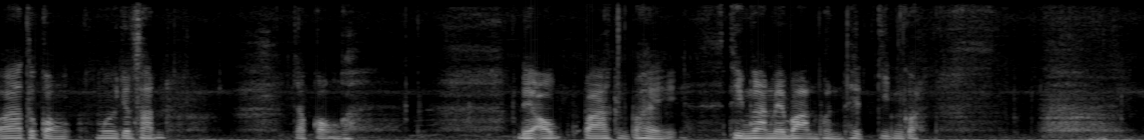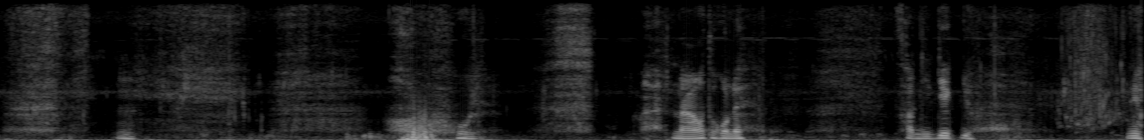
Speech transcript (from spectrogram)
ว่าตัวกล่องมือจนสั่นจับกล่องก่อนเดี๋ยวเอาปลาขึ้นไปให้ทีมงานแม่บ้านเพิ่นเห็ดกินก่อนโอ้ยหนาวทุกคนเลยสั่นยิกๆอยู่นี่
